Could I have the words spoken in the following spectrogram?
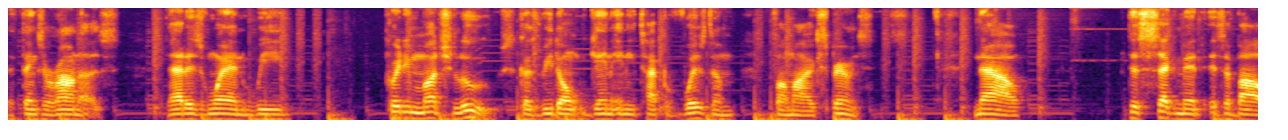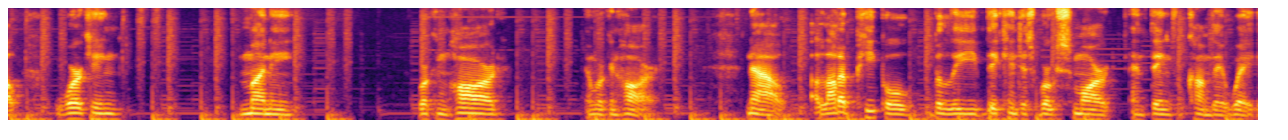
the things around us, that is when we pretty much lose because we don't gain any type of wisdom from our experiences. Now, this segment is about working, money, working hard, and working hard. Now, a lot of people believe they can just work smart and things will come their way.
